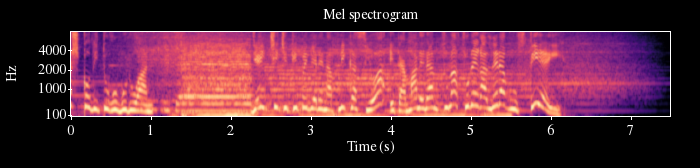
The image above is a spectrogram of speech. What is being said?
asko ditugu buruan. Jeitsi txikipediaren aplikazioa eta eman erantzuna zure galdera guztiei.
